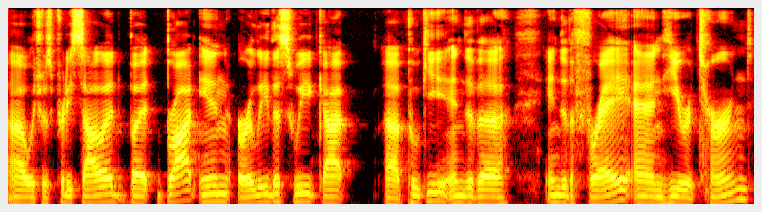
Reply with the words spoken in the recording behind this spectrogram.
uh, which was pretty solid, but brought in early this week, got uh, Pukki into the into the fray, and he returned.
